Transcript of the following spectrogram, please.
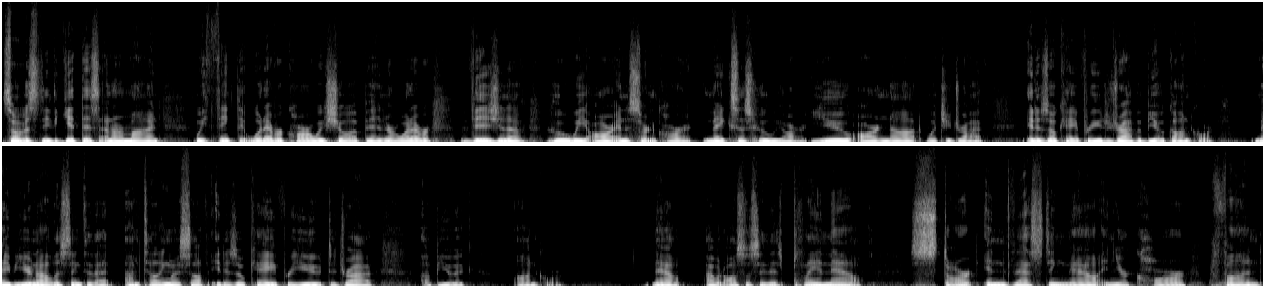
Some of us need to get this in our mind. We think that whatever car we show up in or whatever vision of who we are in a certain car makes us who we are. You are not what you drive. It is okay for you to drive a Buick Encore. Maybe you're not listening to that. I'm telling myself it is okay for you to drive a Buick Encore. Now, I would also say this plan now. Start investing now in your car fund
